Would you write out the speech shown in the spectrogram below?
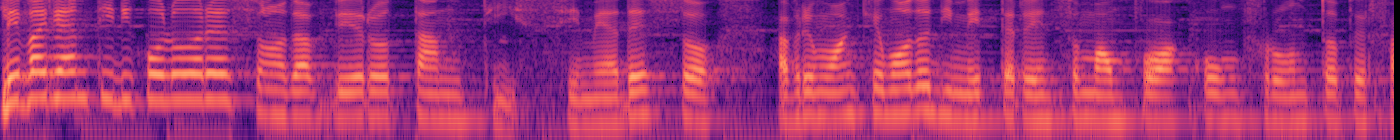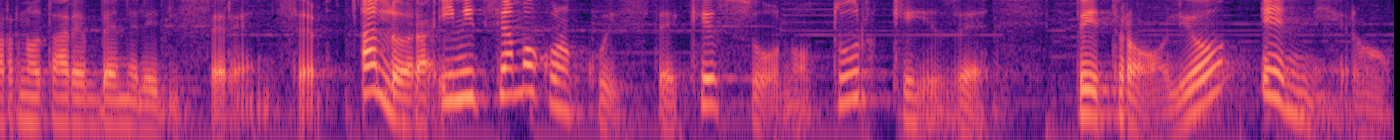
Le varianti di colore sono davvero tantissime, adesso avremo anche modo di metterle insomma un po' a confronto per far notare bene le differenze. Allora, iniziamo con queste che sono turchese, petrolio e nero.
